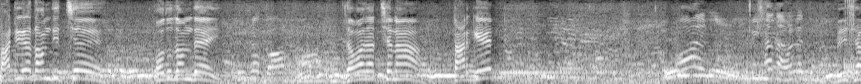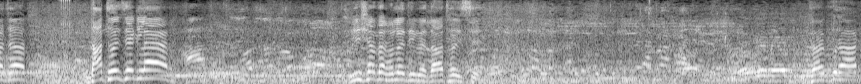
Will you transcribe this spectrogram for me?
পার্টিরা দাম দিচ্ছে। কত দাম দেয়? দেওয়া যাচ্ছে না। টার্গেট? বিশ হাজার। দাঁত হয়েছে এগুলার? বিশ হাজার হলে দিবে, দাঁত হয়েছে। জয়পুর হাট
